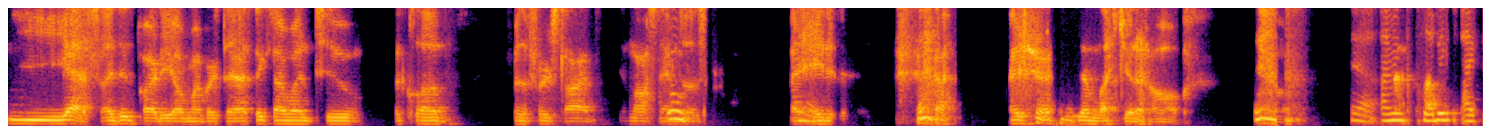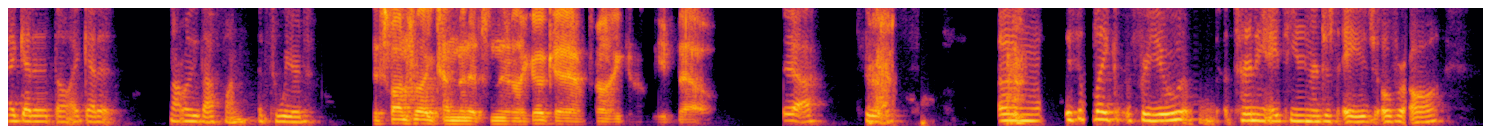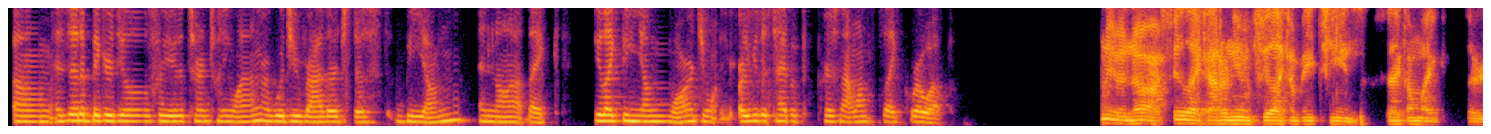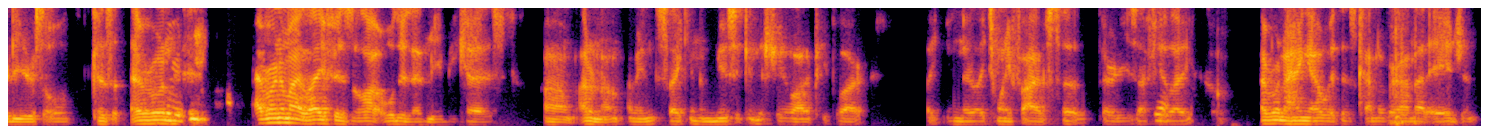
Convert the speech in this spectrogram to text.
yes, I did party on my birthday. I think I went to a club for the first time in Los Angeles. Ooh. I hated it. I didn't like it at all. yeah, I mean clubbing, I, I get it though. I get it. It's not really that fun. It's weird it's fun for like 10 minutes and they're like, okay, I'm probably gonna leave now. Yeah, true. um, is it like for you turning 18 or just age overall? Um, is it a bigger deal for you to turn 21 or would you rather just be young and not like do you like being young more? Do you want are you the type of person that wants to like grow up? I don't even know. I feel like I don't even feel like I'm 18. I feel like I'm like 30 years old because everyone everyone in my life is a lot older than me because um, I don't know. I mean, it's like in the music industry, a lot of people are like in their like 25s to 30s. I feel yeah. like everyone I hang out with is kind of around that age, and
